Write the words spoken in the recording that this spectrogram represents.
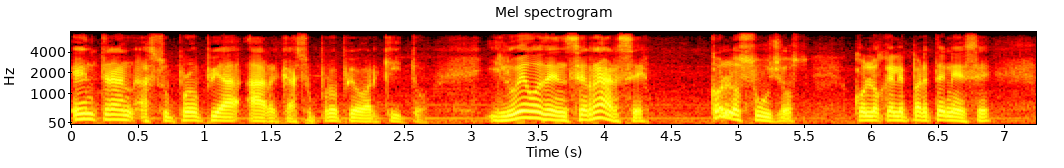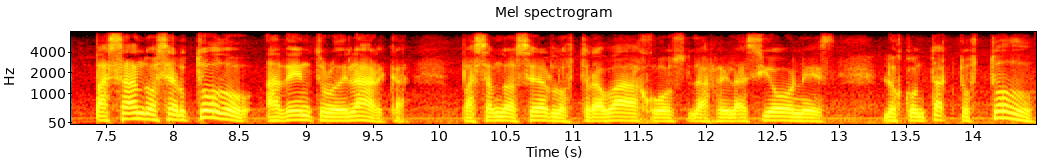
entran a su propia arca, a su propio barquito, y luego de encerrarse con los suyos, con lo que le pertenece, pasando a hacer todo adentro del arca, pasando a hacer los trabajos, las relaciones, los contactos, todo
